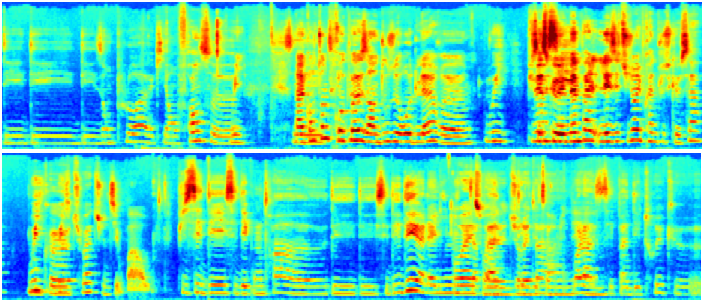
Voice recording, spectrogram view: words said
des, des, des emplois qu'il y a en France. euh, Oui. Bah, quand on te peu. propose un 12 euros de l'heure, euh, Oui. Puis c'est ce que même pas les étudiants ils prennent plus que ça. Oui, Donc, euh, oui. tu vois, tu te dis waouh. Puis c'est des, c'est des contrats, euh, des, des CDD à la limite. Ouais, ils t'as sont pas- à durée pas- déterminée. Voilà, c'est pas des trucs euh,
